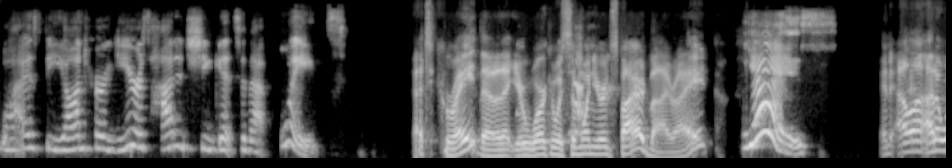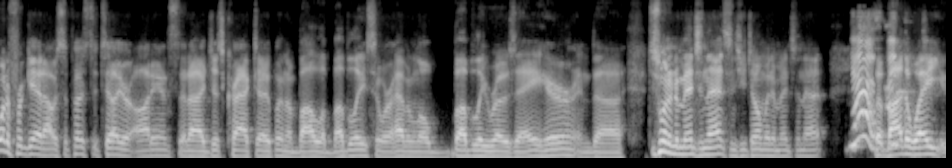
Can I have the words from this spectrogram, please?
wise beyond her years. How did she get to that point? That's great, though, that you're working with someone you're inspired by, right? Yes. And Ella, I don't want to forget, I was supposed to tell your audience that I just cracked open a bottle of bubbly. So we're having a little bubbly rose here. And uh, just wanted to mention that since you told me to mention that. Yes. But by I- the way,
